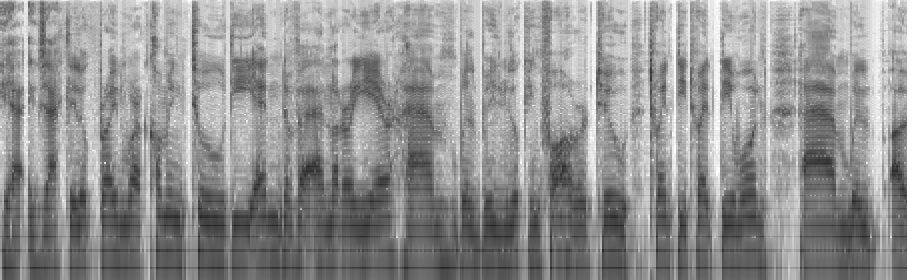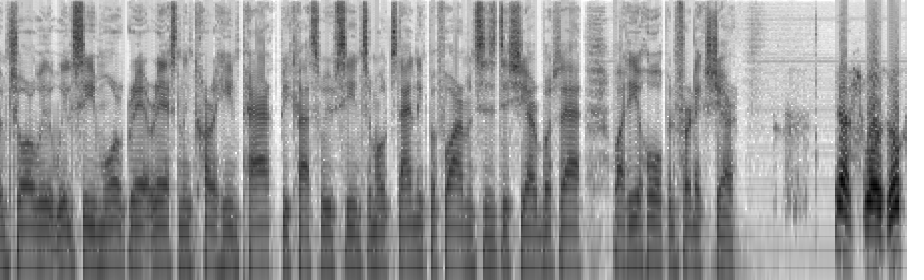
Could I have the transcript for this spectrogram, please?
Yeah, exactly. Look, Brian, we're coming to the end of another year. Um, we'll be looking forward to 2021. Um, we'll, I'm sure we'll, we'll see more great racing in Curraheen Park because we've seen some outstanding performances this year. But uh, what are you hoping for next year? Yes, well, look,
